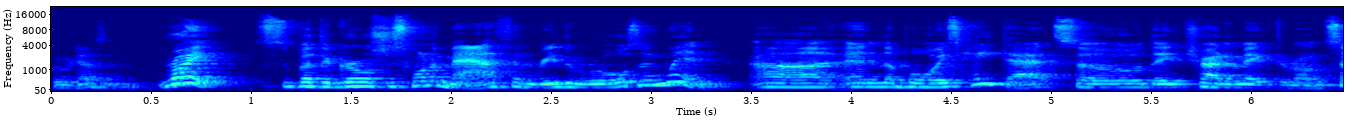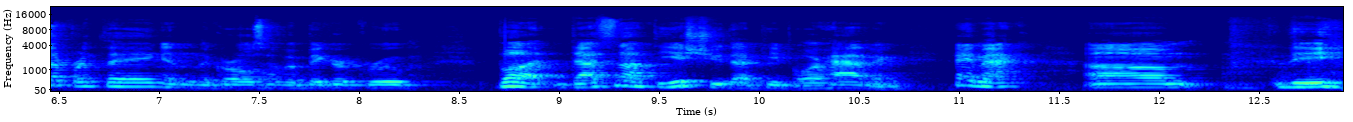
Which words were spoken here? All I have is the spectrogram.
Who doesn't? Right, so, but the girls just want to math and read the rules and win. Uh, and the boys hate that, so they try to make their own separate thing, and the girls have a bigger group. But that's not the issue that people are having. Hey, Mac. Um, the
